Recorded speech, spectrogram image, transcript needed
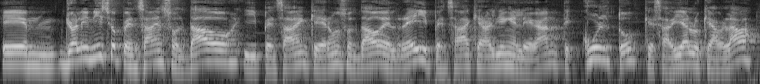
Em, yo al inicio pensaba en soldado y pensaba en que era un soldado del rey y pensaba que era alguien elegante, culto, que sabía lo que hablaba.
